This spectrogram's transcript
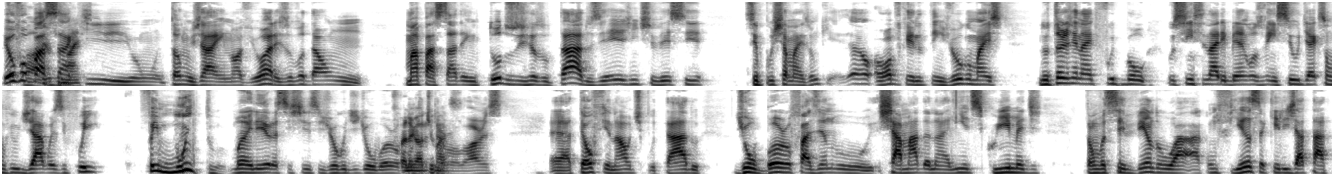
Eu vou passar demais. aqui, um, estamos já em 9 horas, eu vou dar um, uma passada em todos os resultados e aí a gente vê se, se puxa mais um. Que é óbvio que ainda tem jogo, mas no Thursday Night Football, o Cincinnati Bengals venceu o Jacksonville Jaguars e foi, foi muito maneiro assistir esse jogo de Joe Burrow o Trevor Lawrence. É, até o final disputado. Joe Burrow fazendo chamada na linha de scrimmage. Então você vendo a, a confiança que ele já tá,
